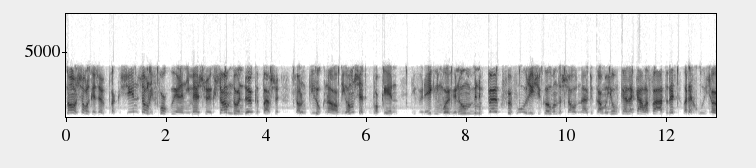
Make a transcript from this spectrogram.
Nou, zal ik eens even praktiseren. Zal die fok weer en die messeuk samen door een deuken passen? Zal een kilo knal die omzet blokkeren? Die voor rekening wordt genomen met een peuk vervoerrisico, want dat zal uit de camion kale vateren, wat een groei zou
